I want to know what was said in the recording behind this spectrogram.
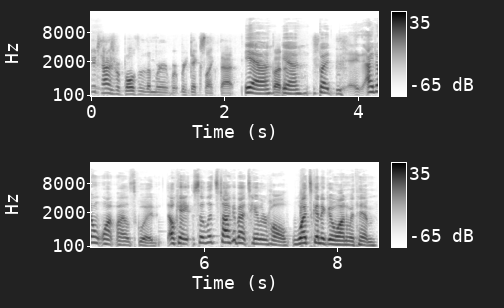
few times where both of them were, were, were dicks like that. Yeah, But, uh, yeah, but I don't want Miles Wood. Okay, so let's talk about Taylor Hall. What's going to go on with him?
